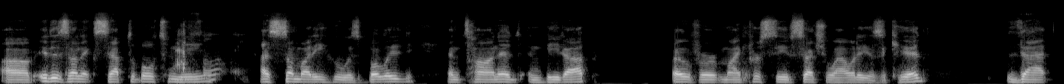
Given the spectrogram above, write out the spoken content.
Um, it is unacceptable to me Absolutely. as somebody who was bullied and taunted and beat up over my perceived sexuality as a kid that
